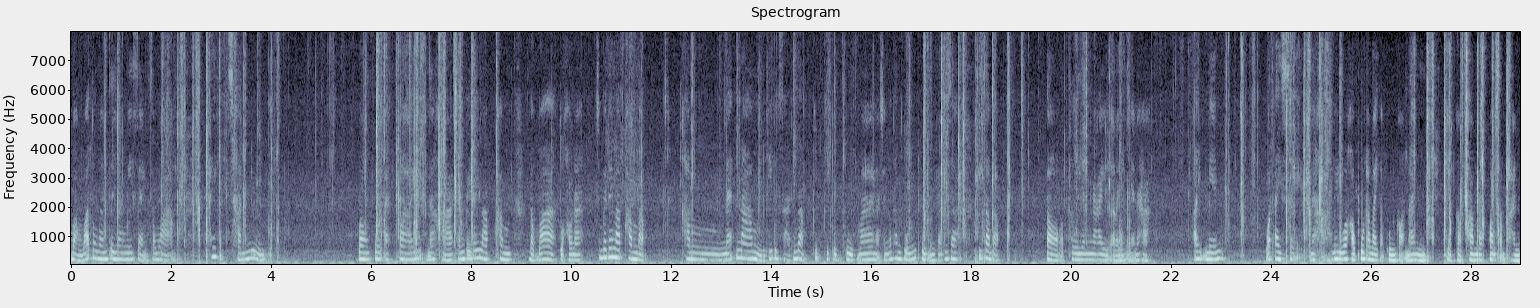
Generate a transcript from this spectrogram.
หวังว่าตรงนั้นจะยังมีแสงสว่าง ให้กับฉันอยู่ wrongful advice นะคะ ฉันไปได้รับคำแบบว่าตัวเขานะ ฉันไปได้รับคำแบบ คำแนะนำหรือที่ปรึกษาที่แบบผิดผิดถูกถูกมากนะฉันก็ทำตัวไม่ถูกเหมือนกันที่จะที่จะแบบต่อกับเธอยังไงหรืออะไรอย่างเงี้ยนะคะ I meant what I said นะคะ ไม่รู้ว่าเขาพูดอะไรกับคุณก่อนหน้านี้ เกี่ยวกับความรักความสัมพันธ์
